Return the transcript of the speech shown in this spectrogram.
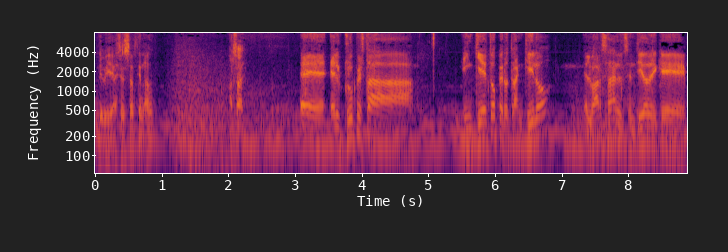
debería ser sancionado. Marsal. Eh, el club está inquieto pero tranquilo el Barça en el sentido de que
